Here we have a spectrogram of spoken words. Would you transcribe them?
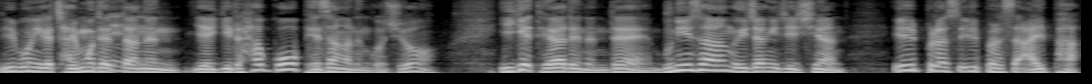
일본이가 잘못했다는 얘기를 하고 배상하는 거죠. 이게 돼야 되는데 문희상 의장이 제시한 1 플러스 1 플러스 알파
